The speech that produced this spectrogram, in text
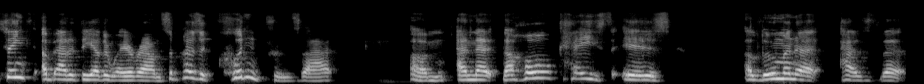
think about it the other way around. Suppose it couldn't prove that, um, and that the whole case is Illumina has the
